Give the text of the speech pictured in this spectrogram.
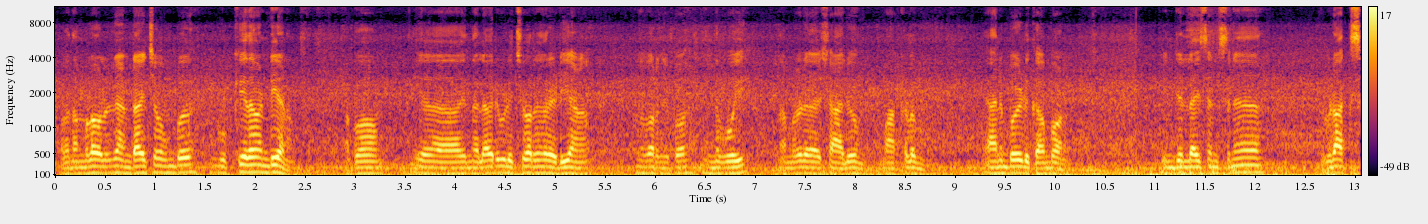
അപ്പോൾ നമ്മൾ ഓൾറെഡി രണ്ടാഴ്ച മുമ്പ് ബുക്ക് ചെയ്ത വണ്ടിയാണ്. അപ്പോൾ ഇന്നലെ അവർ വിളിച്ചു പറഞ്ഞ് റെഡിയാണ് എന്ന് പറഞ്ഞപ്പോൾ ഇന്ന് പോയി. നമ്മൾ ശാലുവും മക്കളും ഞാനും പോയി എടുക്കാൻ പോകണം ഇന്ത്യൻ ലൈസൻസിന് ഇവിടെ അക്സ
